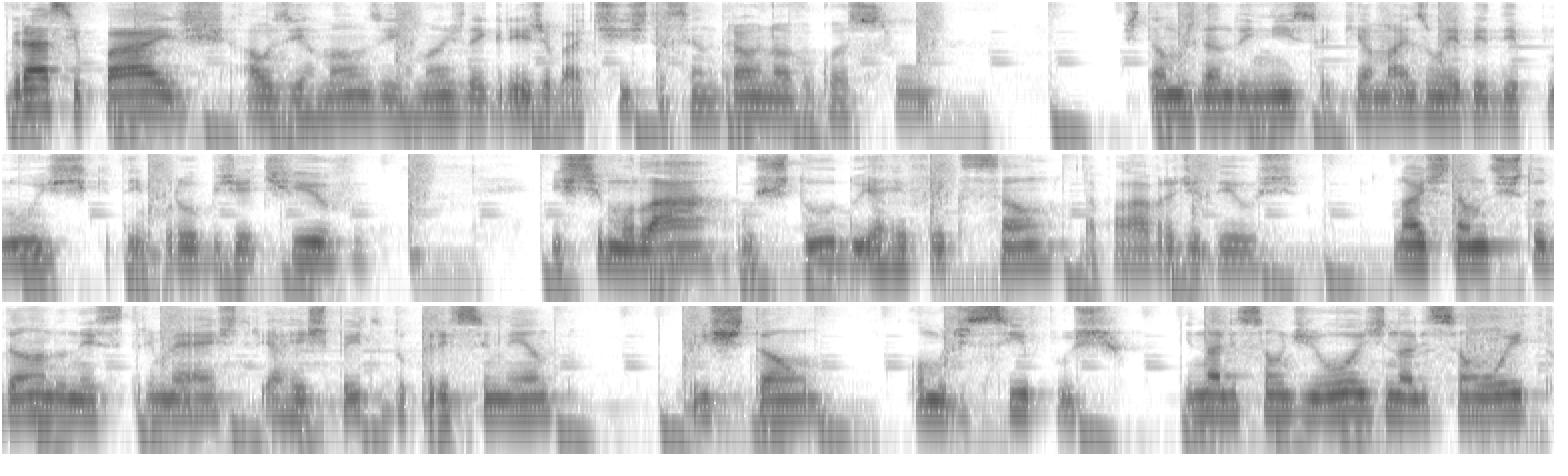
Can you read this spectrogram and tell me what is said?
Graça e paz aos irmãos e irmãs da Igreja Batista Central em Nova Iguaçu. Estamos dando início aqui a mais um EBD Plus que tem por objetivo estimular o estudo e a reflexão da palavra de Deus. Nós estamos estudando nesse trimestre a respeito do crescimento cristão como discípulos. E na lição de hoje, na lição 8,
